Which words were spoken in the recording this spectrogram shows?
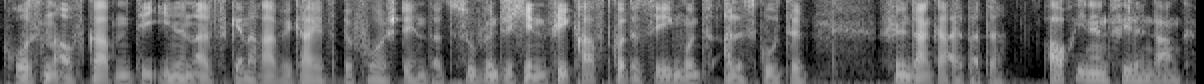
großen Aufgaben, die Ihnen als Generalvikar jetzt bevorstehen. Dazu wünsche ich Ihnen viel Kraft, Gottes Segen und alles Gute. Vielen Dank, Herr Alberter. Auch Ihnen vielen Dank.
